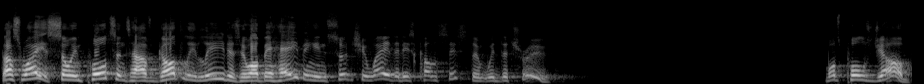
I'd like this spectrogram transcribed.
That's why it's so important to have godly leaders who are behaving in such a way that is consistent with the truth. What's Paul's job?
